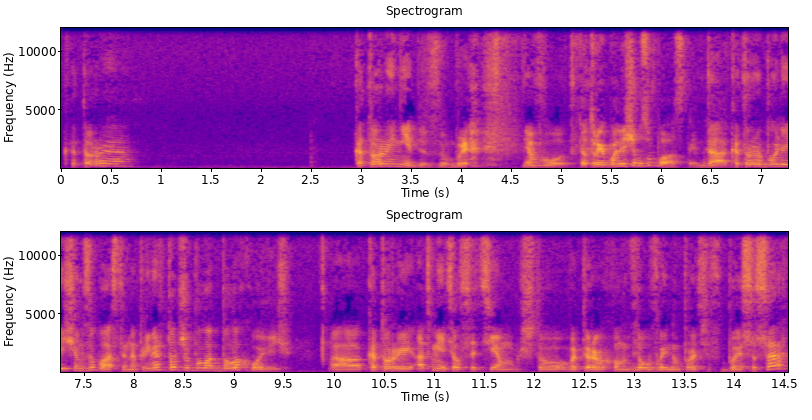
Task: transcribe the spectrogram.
которые которые не беззубые. Вот. Которые более чем зубастые. Да, которые более чем зубастые. Например, тот же Булат Балахович, э, который отметился тем, что, во-первых, он вел войну против БССР,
